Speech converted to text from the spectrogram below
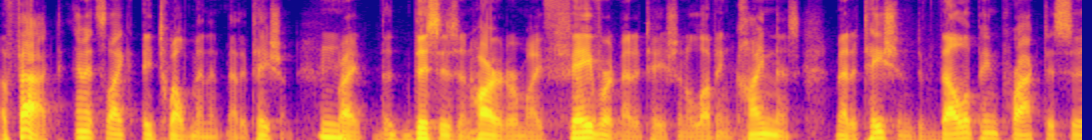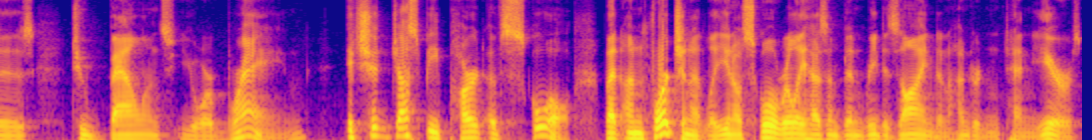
effect. And it's like a 12 minute meditation, hmm. right? This isn't hard. Or my favorite meditation, a loving kindness meditation, developing practices to balance your brain. It should just be part of school. But unfortunately, you know, school really hasn't been redesigned in 110 years.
